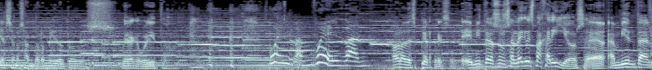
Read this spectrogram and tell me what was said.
Ya se nos han dormido todos. Mira qué bonito. vuelvan, vuelvan. Ahora despiértese. Eh, mientras los alegres pajarillos eh, ambientan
